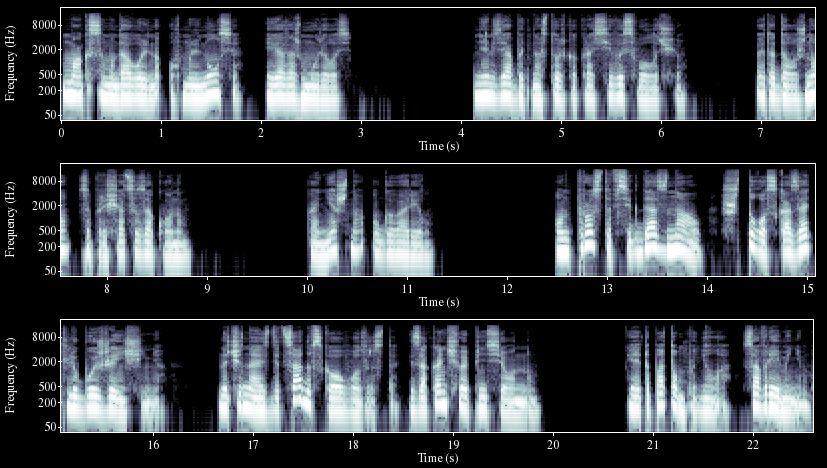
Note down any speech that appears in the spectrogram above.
Макс самодовольно ухмыльнулся, и я зажмурилась. Нельзя быть настолько красивой сволочью. Это должно запрещаться законом. Конечно, уговорил. Он просто всегда знал, что сказать любой женщине, начиная с детсадовского возраста и заканчивая пенсионным. Я это потом поняла, со временем,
